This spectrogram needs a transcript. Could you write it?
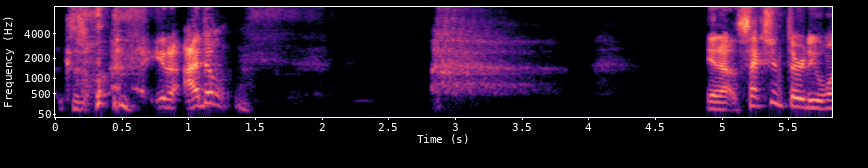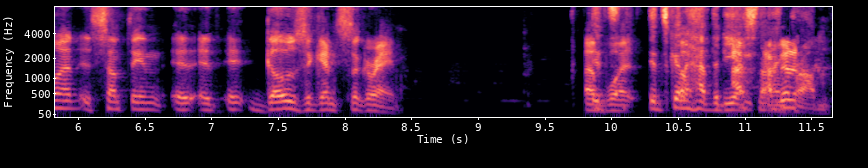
because you know I don't. You know, Section Thirty One is something it, it, it goes against the grain of It's, what it's gonna have the I'm- DS9 I'm gonna- problem.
